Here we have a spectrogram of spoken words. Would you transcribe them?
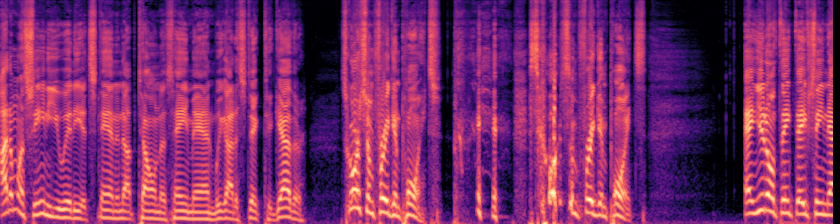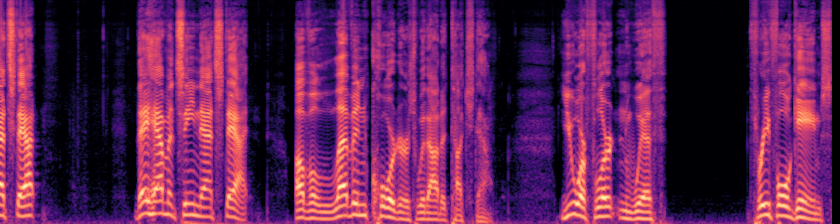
I don't want to see any of you idiots standing up telling us, hey man, we got to stick together. Score some friggin' points. Score some friggin' points." And you don't think they've seen that stat? They haven't seen that stat of 11 quarters without a touchdown. You are flirting with three full games.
